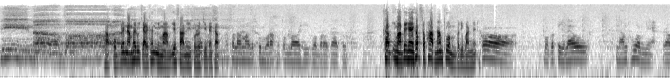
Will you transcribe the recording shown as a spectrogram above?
فيما ضاع ครับผมแนะนำให้รู้จักท่านอิหม่ามเยซานีพลกิจนะครับ อัสสลามุอะลัยกุมวะเราะห์มะตุลลอฮิวะบะเราะกาตุฮ์ ครับอิหม่ามเป็นไงครับสภาพน้ำท่วมปัจจุบันนี้ ก็ปกติแล้วน้ำท่วมเนี่ยเรา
